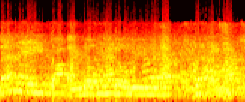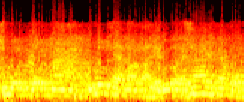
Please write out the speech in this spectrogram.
และในความฝันโดมนะโดมวินนะครับ ได้ชักชวนคนมาร่วมแชร์ความฝันกันด้วย ใช่ครับผม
